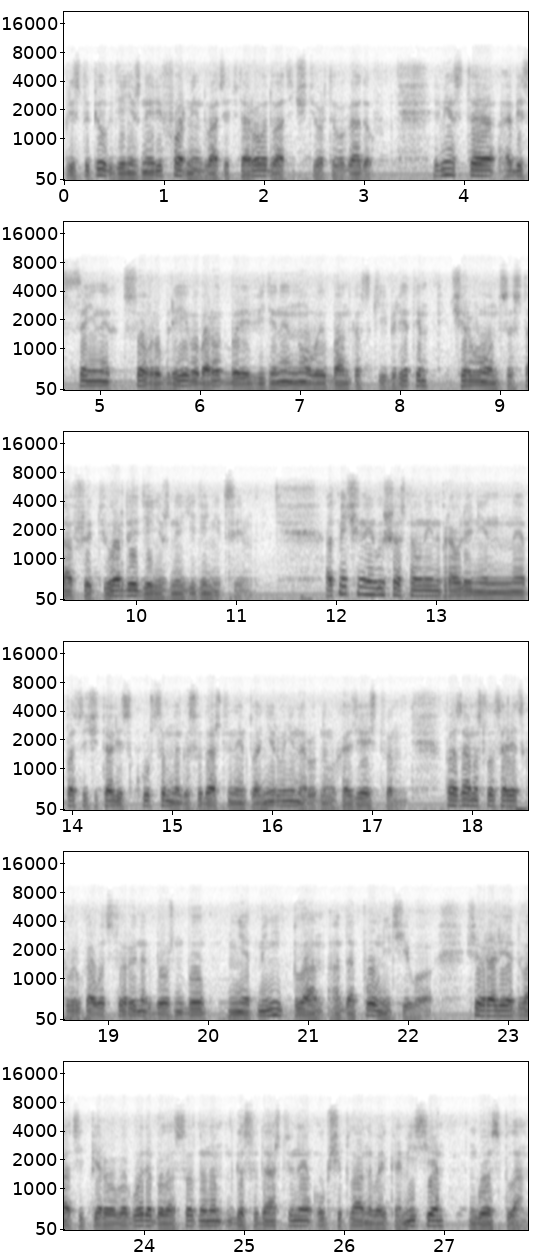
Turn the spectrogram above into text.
приступил к денежной реформе 22-24 годов. Вместо обесцененных сов-рублей в оборот были введены новые банковские билеты «червонцы», ставшие твердой денежной единицей. Отмеченные выше основные направления НЭПа сочетались с курсом на государственное планирование народного хозяйства. По замыслу советского руководства рынок должен был не отменить план, а дополнить его. В феврале 2021 года была создана Государственная общеплановая комиссия «Госплан».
